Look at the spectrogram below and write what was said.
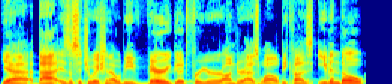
yeah, that is a situation that would be very good for your under as well. Because even though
